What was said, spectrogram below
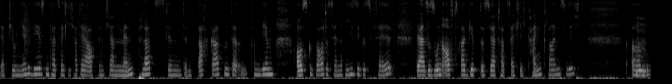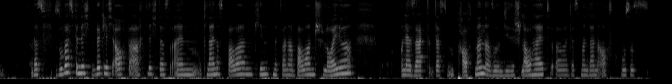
der Pionier gewesen. Tatsächlich hat er auch den Tiananmen-Platz, den, den Dachgarten der, von dem ausgebaut. Das ist ja ein riesiges Feld. Wer also so einen Auftrag gibt, ist ja tatsächlich kein kleines Licht. Ähm, hm. Das, sowas finde ich wirklich auch beachtlich, dass ein kleines Bauernkind mit seiner Bauernschleue und er sagt, das braucht man, also diese Schlauheit, äh, dass man dann auch Großes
